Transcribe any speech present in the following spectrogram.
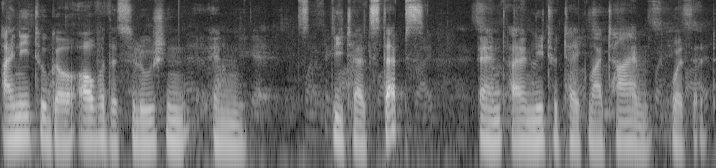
I need to go over the solution in detailed steps and I need to take my time with it.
